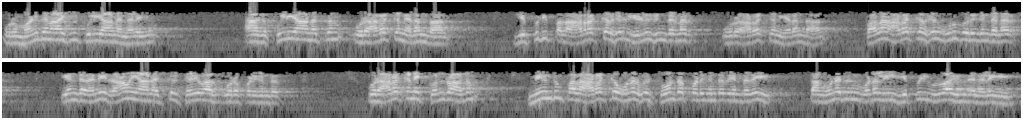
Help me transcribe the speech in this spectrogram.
ஒரு மனிதனாகி புலியான நிலையும் ஆக புலியான பின் ஒரு அரக்கன் இறந்தால் எப்படி பல அரக்கர்கள் எழுகின்றனர்? ஒரு அரக்கன் இறந்தால் பல அரக்கர்கள் உருபெறுகின்றனர் என்றதனை ராமயானத்தில் தெளிவாக கூறப்படுகின்றது. ஒரு அரக்கனை கொன்றாலும் மீண்டும் பல அரக்க உணர்வுகள் தோன்றப்படுகின்றது என்பதை தான் உணர்வின் உடலில் எப்படி உருவாகின்ற நிலையை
